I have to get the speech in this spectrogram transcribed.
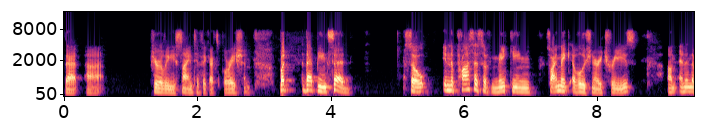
that uh, purely scientific exploration. But that being said, so in the process of making, so I make evolutionary trees, um, and in the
